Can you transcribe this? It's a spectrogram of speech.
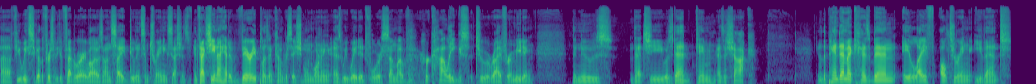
uh, a few weeks ago, the first week of February, while I was on site doing some training sessions. In fact, she and I had a very pleasant conversation one morning as we waited for some of her colleagues to arrive for a meeting. The news that she was dead came as a shock. You know, the pandemic has been a life altering event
